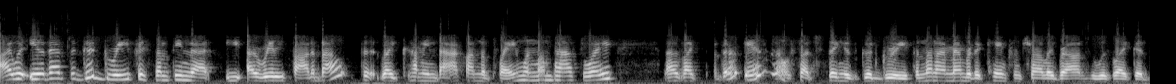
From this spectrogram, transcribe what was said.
I would, you know, that's a good grief is something that I really thought about, that, like coming back on the plane when mom passed away. And I was like, there is no such thing as good grief. And then I remembered it came from Charlie Brown, who was like a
